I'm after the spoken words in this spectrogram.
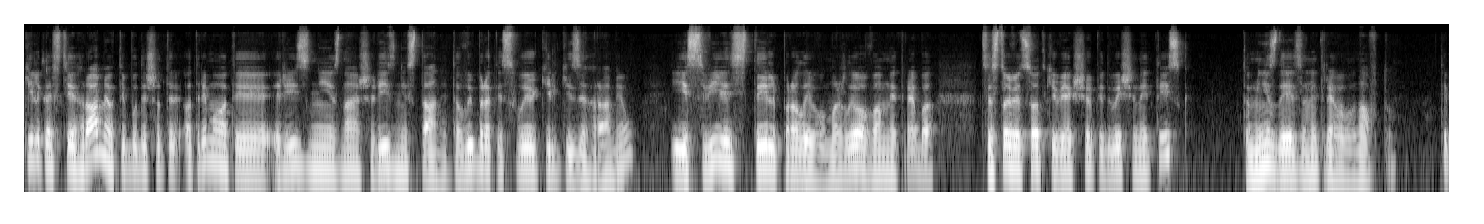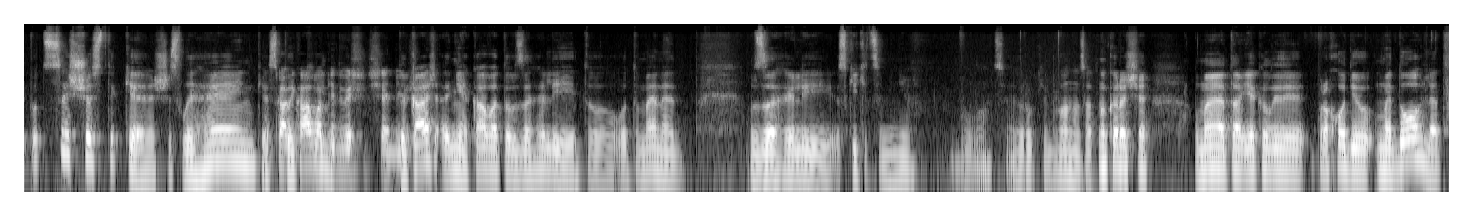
кількості грамів ти будеш отри- отримувати різні, знаєш, різні стани. То вибрати свою кількість грамів і свій стиль проливу. Можливо, вам не треба. Це 100%, якщо підвищений тиск, то мені здається, не треба в нафту. Типу, це щось таке, щось легеньке, Ка- спокійне. Кава підвищить ще більше. Така ні, кава то взагалі. То от у мене взагалі. Скільки це мені було? Це роки два назад. Ну, коротше, у мене там, я коли проходив медогляд,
